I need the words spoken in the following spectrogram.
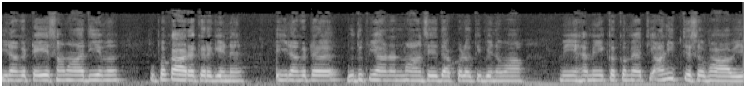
ඊළඟට ඒ සමාධියම උපකාර කරගෙන ඊළඟට බුදු පියාණන් වහන්සේ දක්වලා තිබෙනවා මේ හැම එකකම ඇති අනිත්‍ය ස්වභාවය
